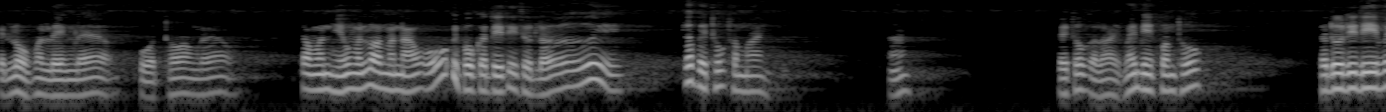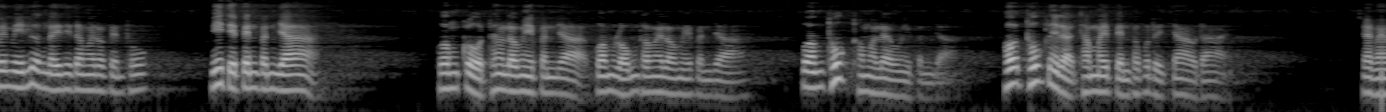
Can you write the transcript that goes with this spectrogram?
เป็นโรคมะเร็งแล้ว ปวดท้องแล้ว ถ้ามันหิวมันร้อนมันหนาวโอ้ปกติที่สุดเลย แล้วไปทุกข์ทำไมอะไปทุกข์อะไร ไม่มีความทุกข์แต่ดูดีๆ ไม่มีเรื่องใดที่ทำให้เราเป็นทุกข์มีแต่เป็นปัญญา ความโกรธทำให้เรามีปัญญา ความหลงทำให้เรามีปัญญา ความทุกข์ทำให้เรามีปัญญา เพราะทุกข์นี่แหละทำให้เป็นพระพุทธเจ้าได้ ใช่ไหม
